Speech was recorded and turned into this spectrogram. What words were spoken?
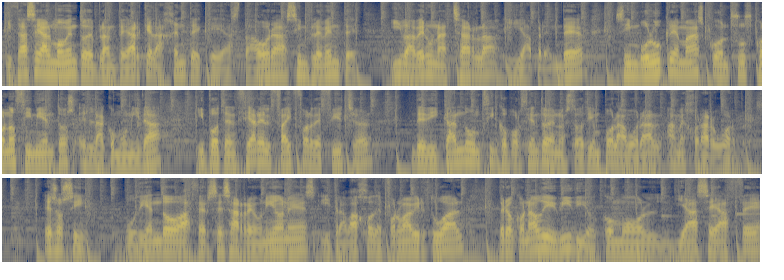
Quizás sea el momento de plantear que la gente que hasta ahora simplemente iba a ver una charla y aprender, se involucre más con sus conocimientos en la comunidad y potenciar el Fight for the Future, dedicando un 5% de nuestro tiempo laboral a mejorar WordPress. Eso sí, pudiendo hacerse esas reuniones y trabajo de forma virtual, pero con audio y vídeo, como ya se hace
